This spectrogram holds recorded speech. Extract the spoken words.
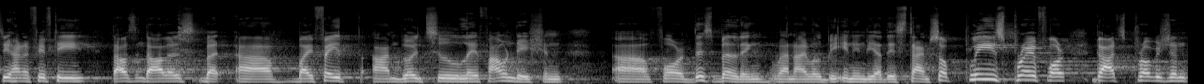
$350,000, but uh, by faith, I'm going to lay foundation uh, for this building when I will be in India this time. So please pray for God's provision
